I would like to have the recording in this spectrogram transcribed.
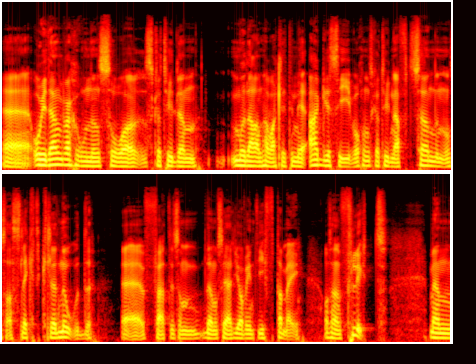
Eh, och i den versionen så ska tydligen Mulan ha varit lite mer aggressiv och hon ska tydligen ha haft sönder någon sån här släktklenod. Eh, för att liksom demonstrera att jag vill inte gifta mig. Och sen flytt. Men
